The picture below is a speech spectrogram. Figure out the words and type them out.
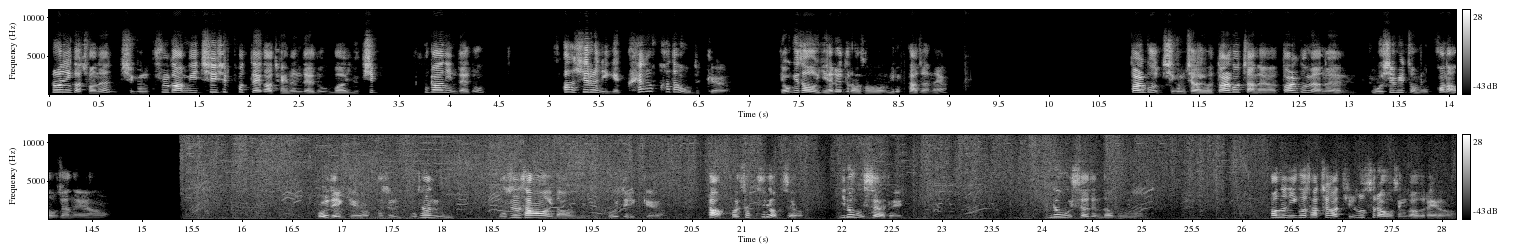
그러니까 저는 지금 쿨감이 70%대가 되는데도 뭐 60 후반인데도 사실은 이게 쾌적하다고 느껴요. 여기서 예를 들어서 이렇게 하잖아요. 떨구 지금 제가 이거 떨궜잖아요. 떨구면은 51.5% 나오잖아요. 보여드릴게요. 무슨 무슨 무슨 상황이 나오는지 보여드릴게요. 자, 벌써 쿨이 없어요. 이러고 있어야 돼. 이러고 있어야 된다고. 저는 이거 자체가 딜로스라고 생각을 해요.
